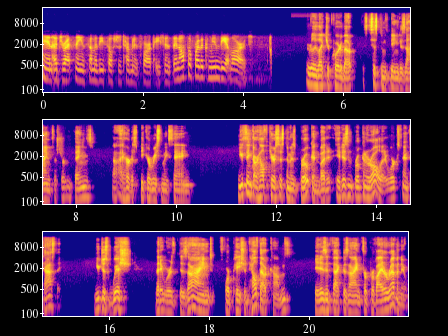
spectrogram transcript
in addressing some of these social determinants for our patients and also for the community at large. I really liked your quote about systems being designed for certain things. I heard a speaker recently saying, you think our healthcare system is broken, but it, it isn't broken at all. It works fantastic. You just wish that it was designed for patient health outcomes. It is in fact designed for provider revenue,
